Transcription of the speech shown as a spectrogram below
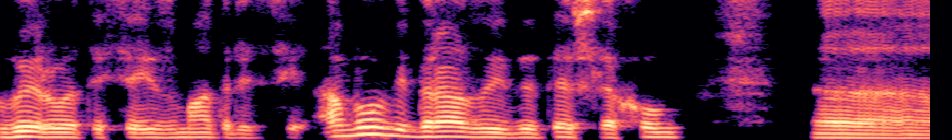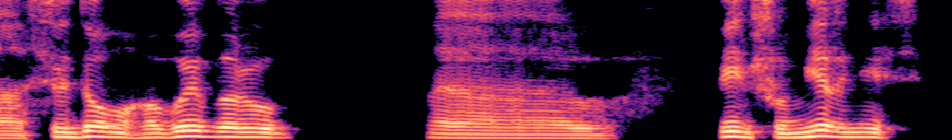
вирватися із матриці, або відразу йдете шляхом е, свідомого вибору е, в іншу мірність,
